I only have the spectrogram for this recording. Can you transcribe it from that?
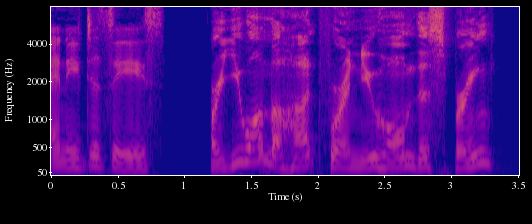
any disease. Are you on the hunt for a new home this spring,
